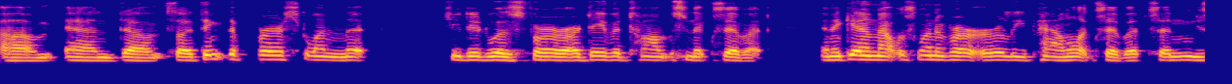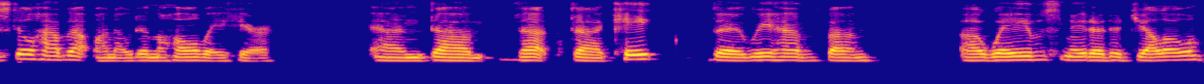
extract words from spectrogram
Um, and um, so I think the first one that she did was for our David Thompson exhibit. And again, that was one of our early panel exhibits, and we still have that one out in the hallway here. And um, that uh, cake, the, we have um, uh, waves made out of jello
